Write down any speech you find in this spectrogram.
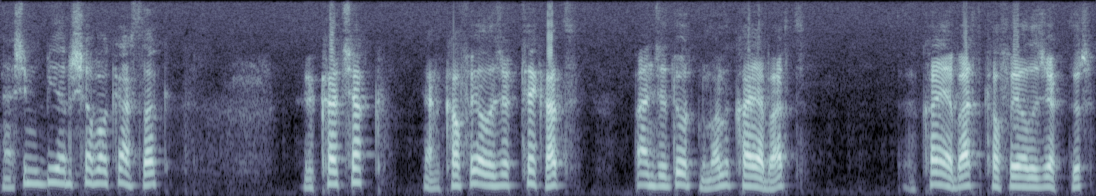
Yani şimdi bir yarışa bakarsak e, kaçak yani kafaya alacak tek at bence 4 numaralı Kayabert. E, Kayabert kafaya alacaktır.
